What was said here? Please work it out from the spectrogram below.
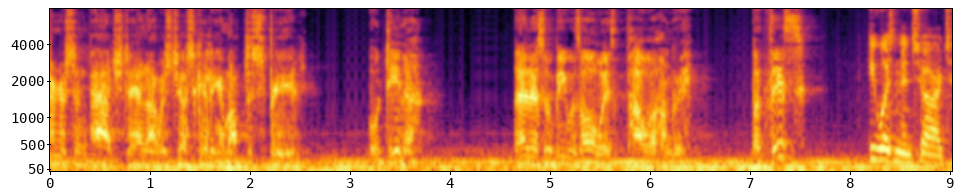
Anderson patched in. I was just getting him up to speed. Udina? That SOB was always power hungry. But this? He wasn't in charge.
